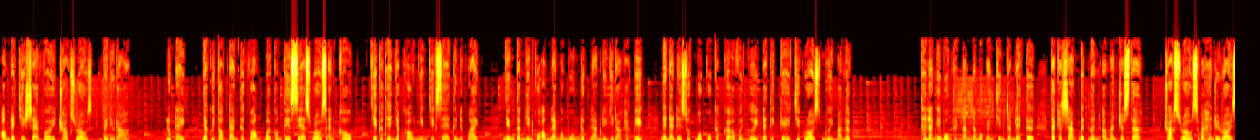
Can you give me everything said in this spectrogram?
ông đã chia sẻ với Charles Rose về điều đó. Lúc này, Nhà quý tộc đang thất vọng bởi công ty CS Rose Co. chỉ có thể nhập khẩu những chiếc xe từ nước ngoài. Nhưng tầm nhìn của ông lại mong muốn được làm điều gì đó khác biệt, nên đã đề xuất một cuộc gặp gỡ với người đã thiết kế chiếc Rolls 10 mã lực. Thế là ngày 4 tháng 5 năm 1904, tại khách sạn Midland ở Manchester, Charles Rolls và Henry Royce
